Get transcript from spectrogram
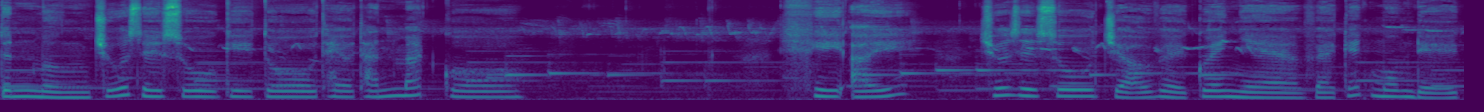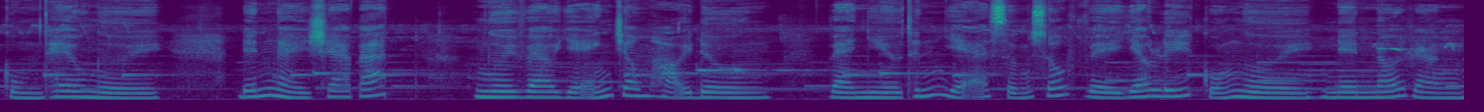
Tin mừng Chúa Giêsu Kitô theo Thánh Marco. Khi ấy, Chúa Giêsu trở về quê nhà và các môn đệ cùng theo người. Đến ngày sa bát, người vào giảng trong hội đường và nhiều thính giả sửng sốt về giáo lý của người nên nói rằng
